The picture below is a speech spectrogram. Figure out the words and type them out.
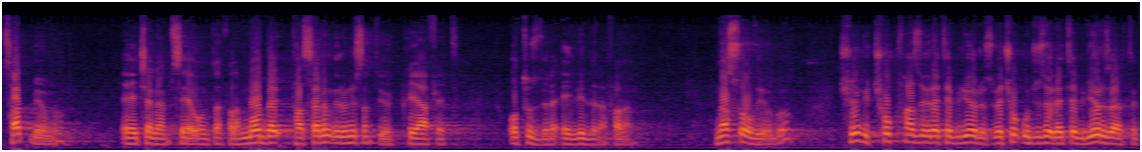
Satmıyor mu? H&M, Seon'da falan. Moda, tasarım ürünü satıyor, kıyafet. 30 lira, 50 lira falan. Nasıl oluyor bu? Çünkü çok fazla üretebiliyoruz ve çok ucuza üretebiliyoruz artık.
